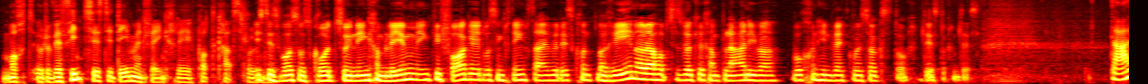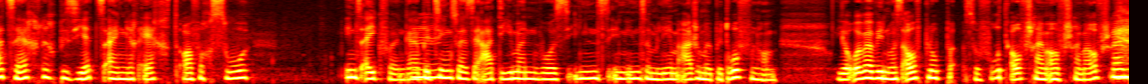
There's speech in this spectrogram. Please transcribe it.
macht, oder wie findet es die Themen für eure Podcast-Folgen? Ist das was, was gerade so in irgendeinem Leben irgendwie vorgeht, was ich denke, über das könnte man reden, oder habt ihr wirklich einen Plan über Wochen hinweg, wo ihr sagst, da kommt das, da kommt das? tatsächlich bis jetzt eigentlich echt einfach so ins eingefallen, gell? beziehungsweise auch Themen, was uns in unserem Leben auch schon mal betroffen haben. Ja, aber wenn was aufploppt, sofort aufschreiben, aufschreiben, aufschreiben.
